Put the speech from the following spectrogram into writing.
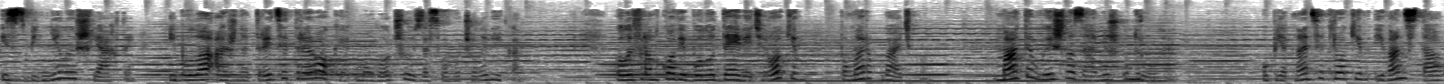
із збіднілої шляхти і була аж на 33 роки молодшою за свого чоловіка. Коли Франкові було 9 років, помер батько. Мати вийшла заміж у друге. У 15 років Іван став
